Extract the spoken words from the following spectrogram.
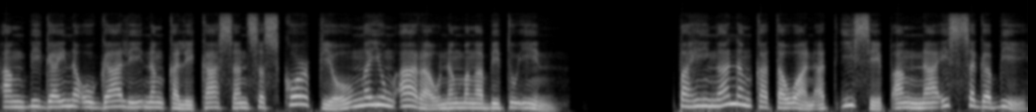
ang bigay na ugali ng kalikasan sa Scorpio ngayong araw ng mga bituin. Pahinga ng katawan at isip ang nais sa gabi,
